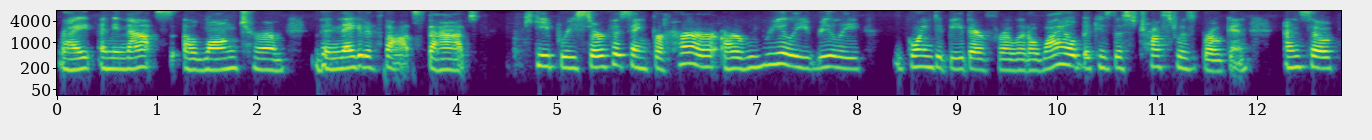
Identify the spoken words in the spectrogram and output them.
right? I mean that's a long term. The negative thoughts that keep resurfacing for her are really, really going to be there for a little while because this trust was broken. And so,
